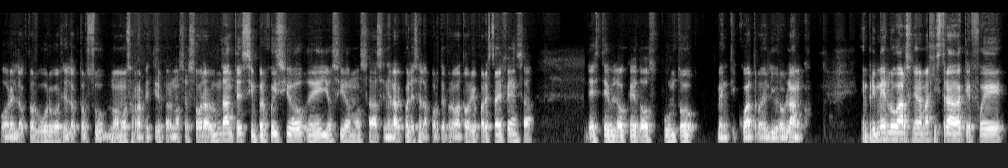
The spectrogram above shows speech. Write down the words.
por el doctor Burgos y el doctor Su. No vamos a repetir para no ser sobreabundantes. Sin perjuicio de ello, sí vamos a señalar cuál es el aporte probatorio para esta defensa de este bloque 2.24 del libro blanco. En primer lugar, señora magistrada, que fue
